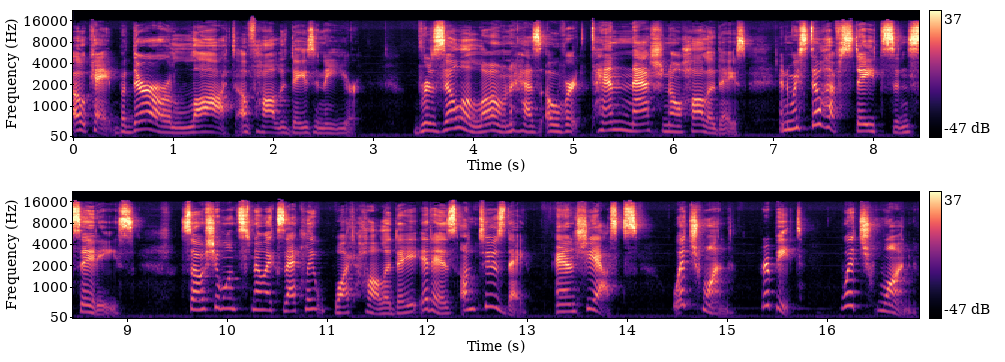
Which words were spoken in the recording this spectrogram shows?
Okay, but there are a lot of holidays in a year. Brazil alone has over 10 national holidays, and we still have states and cities. So she wants to know exactly what holiday it is on Tuesday. And she asks, Which one? Repeat, which one?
